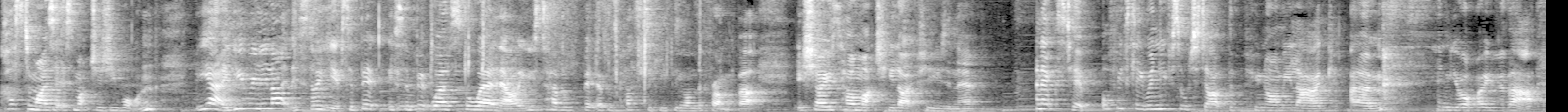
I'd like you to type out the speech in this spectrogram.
customize it as much as you want. But yeah, you really like this, don't you? It's a bit it's a bit worse for wear now. It used to have a bit of a plasticky thing on the front, but it shows how much he likes using it. Next tip, obviously when you've sorted out the Poonami lag um, and you're over that,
